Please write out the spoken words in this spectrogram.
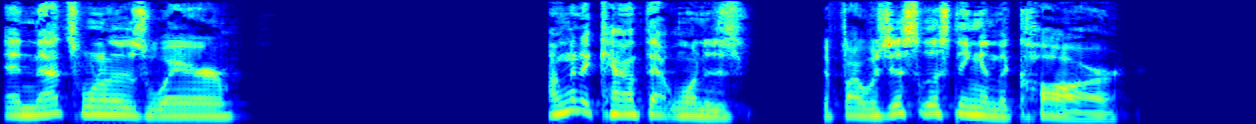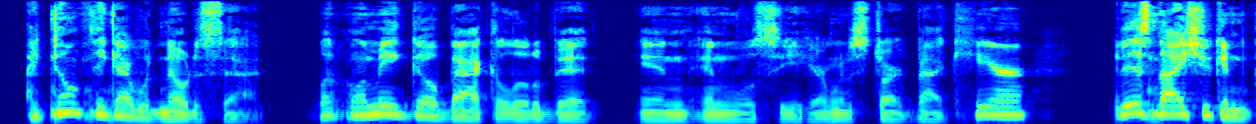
and that's one of those where I'm going to count that one as if I was just listening in the car. I don't think I would notice that. Let, let me go back a little bit and and we'll see here. I'm going to start back here. It is nice. You can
